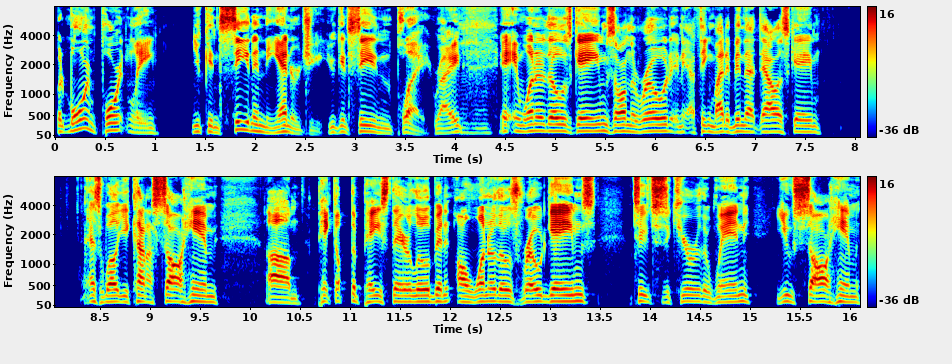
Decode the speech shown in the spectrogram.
But more importantly, you can see it in the energy. You can see it in the play, right? Mm-hmm. In one of those games on the road, and I think it might have been that Dallas game as well, you kind of saw him um, pick up the pace there a little bit on one of those road games to secure the win. You saw him,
